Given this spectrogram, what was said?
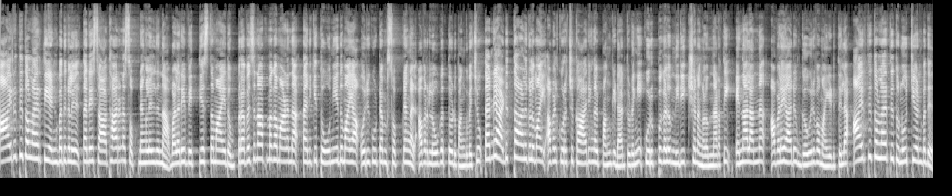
ആയിരത്തി തൊള്ളായിരത്തി എൺപതുകളിൽ തന്റെ സാധാരണ സ്വപ്നങ്ങളിൽ നിന്ന് വളരെ വ്യത്യസ്തമായതും പ്രവചനാത്മകമാണെന്ന് തനിക്ക് തോന്നിയതുമായ ഒരു കൂട്ടം സ്വപ്നങ്ങൾ അവർ ലോകത്തോട് പങ്കുവച്ചു. തന്റെ അടുത്ത ആളുകളുമായി അവൾ കുറച്ചു കാര്യങ്ങൾ പങ്കിടാൻ തുടങ്ങി. കുറിപ്പുകളും നിരീക്ഷണങ്ങളും നടത്തി. എന്നാൽ അന്ന് അവളെ ആരും ഗൗരവമായി എടുത്തില്ല. ആയിരത്തി തൊള്ളായിരത്തി തൊണ്ണൂറ്റിയൊൻപതിൽ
